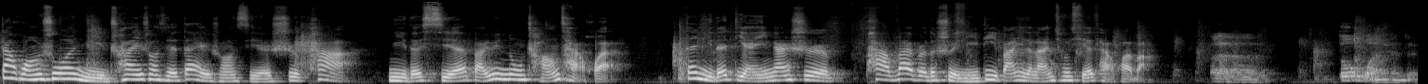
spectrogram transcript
大黄说：“你穿一双鞋带一双鞋，是怕你的鞋把运动场踩坏。但你的点应该是怕外边的水泥地把你的篮球鞋踩坏吧？”呃，都不完全对。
